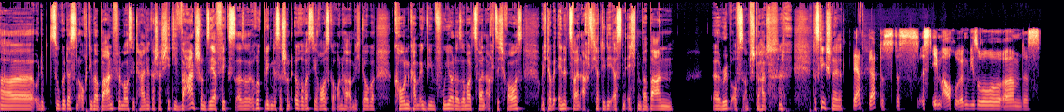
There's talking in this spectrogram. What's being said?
äh, und im Zuge dessen auch die Barbarenfilme aus Italien recherchiert. Die waren schon sehr fix. Also rückblickend ist das schon irre, was die rausgehauen haben. Ich glaube, Conan kam irgendwie im Frühjahr oder Sommer 82 raus und ich glaube Ende 82 hatte die, die ersten echten Barbaren äh, Rip-Offs am Start. das ging schnell. Ja, ja das, das ist eben auch irgendwie so ähm, das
